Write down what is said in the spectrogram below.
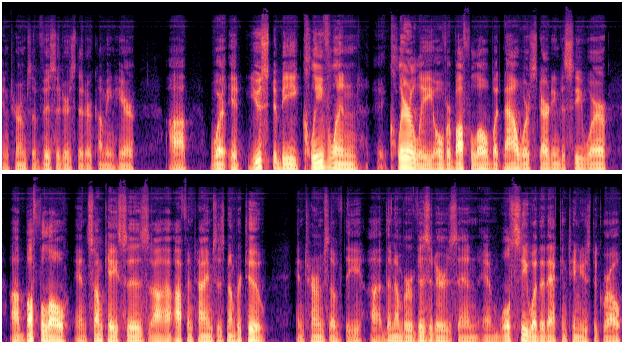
in terms of visitors that are coming here. Uh, what it used to be Cleveland uh, clearly over Buffalo, but now we're starting to see where uh, Buffalo, in some cases, uh, oftentimes is number two in terms of the uh, the number of visitors, and and we'll see whether that continues to grow.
